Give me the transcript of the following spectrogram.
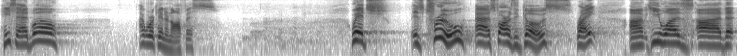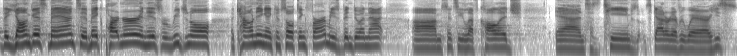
He said, Well, I work in an office. Which is true as far as it goes, right? Um, he was uh, the, the youngest man to make partner in his regional accounting and consulting firm, and he's been doing that um, since he left college, and his teams scattered everywhere. He's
